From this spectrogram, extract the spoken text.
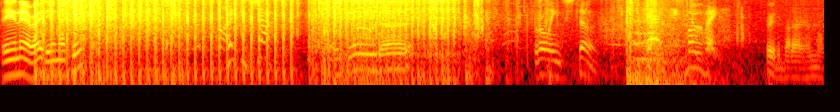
They in there, right? They in that crib? Let's go, dog. Throwing stone. Gas is moving. Afraid about our ammo.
